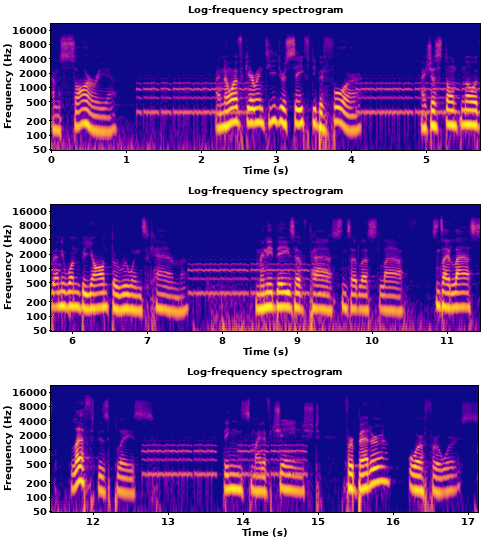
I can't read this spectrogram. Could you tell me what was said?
I'm sorry. I know I've guaranteed your safety before. I just don't know if anyone beyond the ruins can. Many days have passed since I last laugh, since I last left this place. Things might have changed, for better or for worse.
